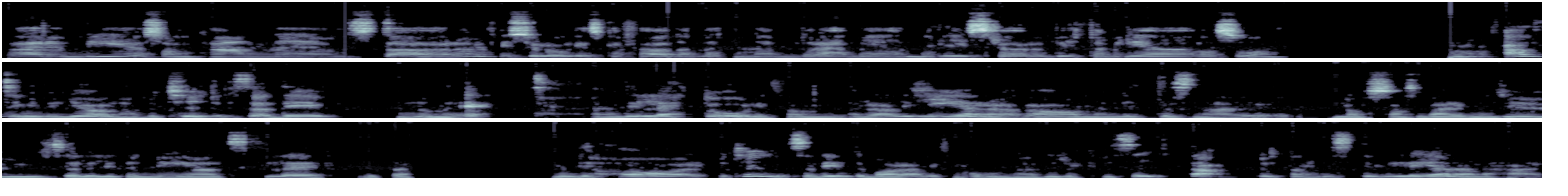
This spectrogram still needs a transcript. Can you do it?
Vad är det mer som kan eh, störa det fysiologiska födandet? Du nämnde det här med, med lysrör och byta miljö och så. Mm, allting i miljön har betydelse. Det är nummer ett. Eh, det är lätt att liksom raljera över ja, men lite sån här låtsasvärmeljus eller lite nedsläckt. Lite. Men det har betydelse. Det är inte bara liksom onödig rekvisita utan det stimulerar det här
